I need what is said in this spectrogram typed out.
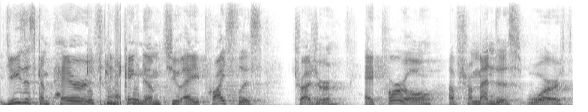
Jesus compares his kingdom to a priceless treasure, a pearl of tremendous worth.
